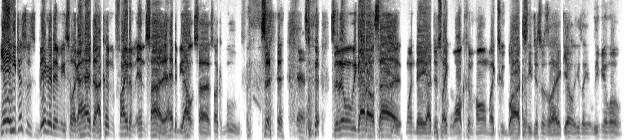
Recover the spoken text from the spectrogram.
Yeah, he just was bigger than me. So like I had to, I couldn't fight him inside. I had to be outside so I could move. so, Yeah. so then when we got outside one day, I just like walked him home like two blocks. He just was like, "Yo," he's like, "Leave me alone."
